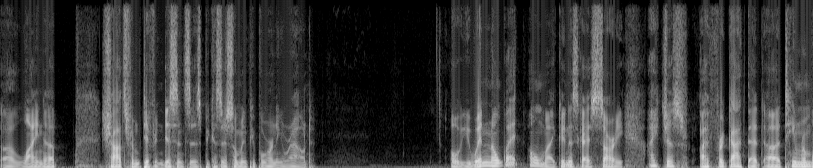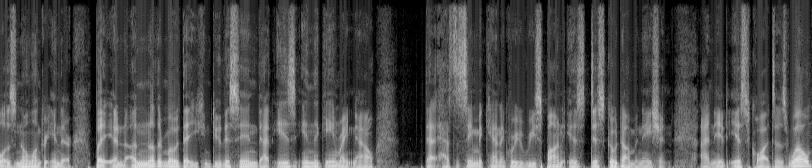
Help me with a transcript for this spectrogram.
uh, line up shots from different distances because there's so many people running around. Oh, you went know what? Oh my goodness, guys! Sorry, I just I forgot that uh, Team Rumble is no longer in there. But in another mode that you can do this in that is in the game right now that has the same mechanic where you respawn is Disco Domination, and it is squads as well.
